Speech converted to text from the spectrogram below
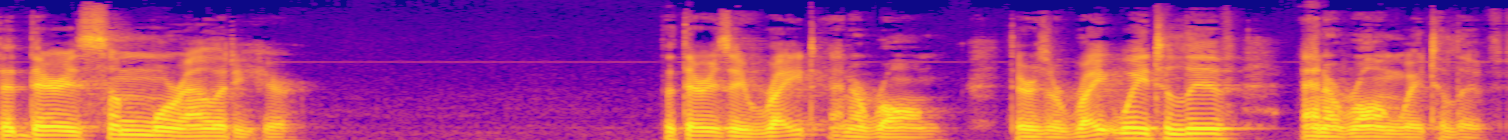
that there is some morality here that there is a right and a wrong. There is a right way to live and a wrong way to live.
